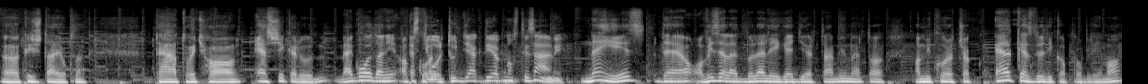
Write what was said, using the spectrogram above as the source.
ö, kristályoknak. Tehát, hogyha ezt sikerül megoldani, akkor... Ezt jól tudják diagnosztizálni? Nehéz, de a vizeletből elég egyértelmű, mert a, amikor csak elkezdődik a probléma,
